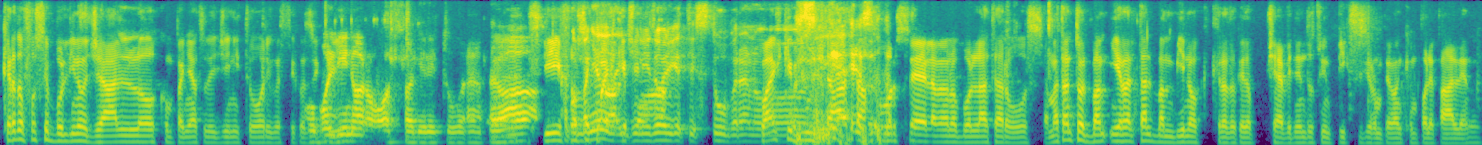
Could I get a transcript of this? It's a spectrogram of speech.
credo fosse bollino giallo accompagnato dai genitori, queste cose. O bollino qui. rosso addirittura, però... Eh, sì, accompagnato dai genitori che ti stuprano. Qualche puntata forse l'avevano bollata rossa, ma tanto bam... in realtà il bambino, credo che, cioè, vedendo Twin Peaks si rompeva anche un po' le palle. No?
